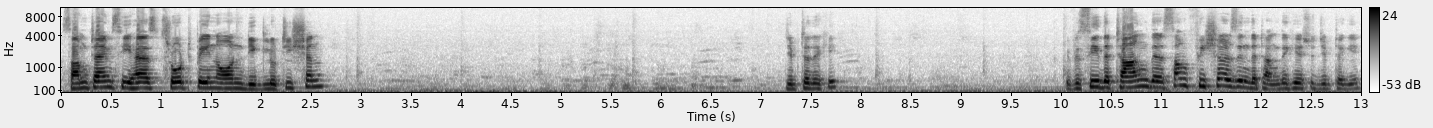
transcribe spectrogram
Sometimes he has throat pain on deglutition. জিভটা দেখি If you see the tongue, there are some fissures in the tongue. দেখি এসো জিভটা গিয়ে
